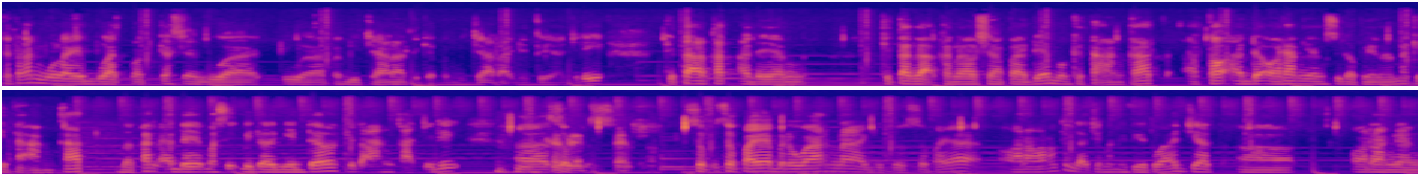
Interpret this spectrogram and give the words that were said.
kita kan mulai buat podcast yang dua dua pembicara tiga pembicara gitu ya. Jadi kita angkat ada yang kita nggak kenal siapa dia mau kita angkat atau ada orang yang sudah punya nama kita angkat. Bahkan ada yang masih middle middle kita angkat. Jadi uh, sup, sup, supaya berwarna gitu. Supaya orang-orang tuh nggak cuma itu itu aja. Uh, orang yang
